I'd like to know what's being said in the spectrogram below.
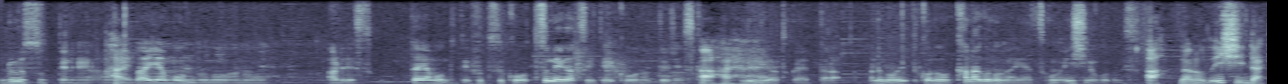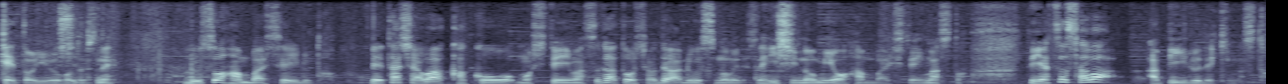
ルースってね、はい。ダイヤモンドのあのあれですダイヤモンドって普通こう爪がついてこうなってるじゃないですか。あはいはいはい。指輪とかやったら。あれのこの金具のないやつこの石のことです。あなるほど。石だけということですね。ルースを販売していると。で他社は加工もしていますが当社ではルースのみですね。石のみを販売していますと。で安さはアピールできますと。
